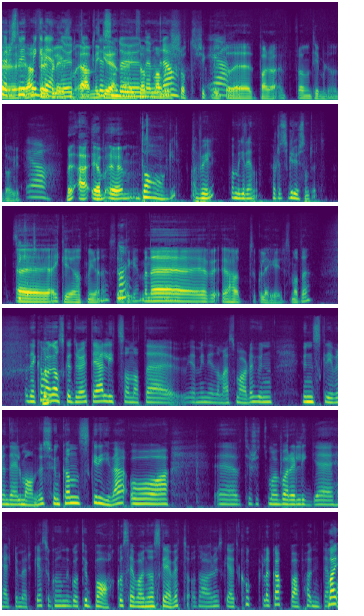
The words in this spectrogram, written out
Høres litt ja, ut, ja, som du ikke sant? nevner, Man blir slått skikkelig Ja. ut av det et par, fra noen timer til noen dager. Ja. Men jeg, jeg, jeg, Dager? Really? På migrene? Hørtes grusomt ut. Sikkert. eh, jeg har ikke hatt migrene, så jeg vet ikke. Men eh, jeg, jeg har hatt kolleger som har hatt det. Og det kan være ganske drøyt. Det er litt sånn at eh, en venninne av meg som har det, hun, hun skriver en del manus. Hun kan skrive, og eh, til slutt må hun bare ligge helt i mørket. Så kan hun gå tilbake og se hva hun har skrevet. Og da har hun skrevet «Kuklakappa, Nei,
